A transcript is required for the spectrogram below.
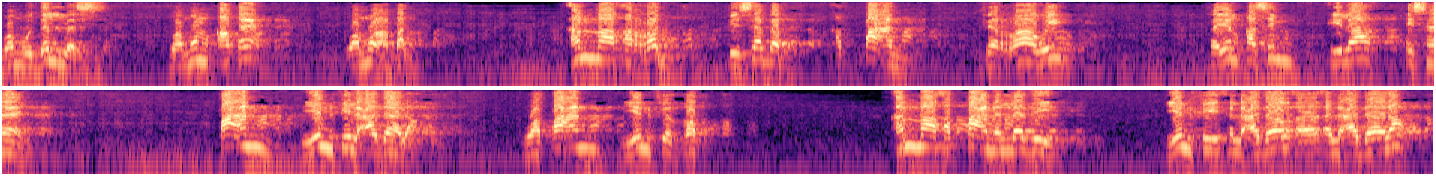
ومدلس ومنقطع ومعضل. أما الرد بسبب الطعن في الراوي فينقسم إلى قسمين طعن ينفي العدالة وطعن ينفي الضبط. أما الطعن الذي ينفي العدالة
